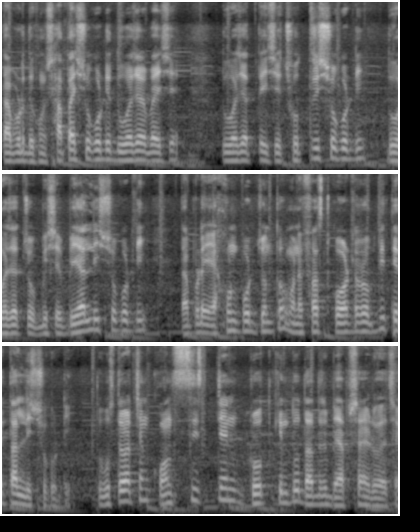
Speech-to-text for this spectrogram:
তারপরে দেখুন, সাতাইশশো কোটি দু হাজার বাইশে দু হাজার তেইশে ছত্রিশশো কোটি দু হাজার চব্বিশে বিয়াল্লিশশো কোটি, তারপরে এখন পর্যন্ত মানে ফার্স্ট কোয়ার্টার অবধি তেতাল্লিশশো কোটি। তো বুঝতে পারছেন কনসিস্টেন্ট গ্রোথ কিন্তু তাদের ব্যবসায় রয়েছে।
